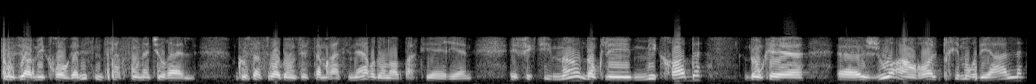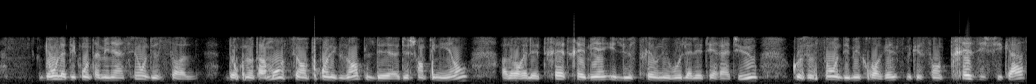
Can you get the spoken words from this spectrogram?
plusieurs micro-organismes de façon naturelle, que ce soit dans le système racinaire ou dans la partie aérienne. Effectivement, donc les microbes donc euh, jouent un rôle primordial dans la décontamination du sol. Donc notamment si on prend l'exemple des, champignons, alors il est très très bien illustré au niveau de la littérature que ce sont des micro-organismes qui sont très efficaces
